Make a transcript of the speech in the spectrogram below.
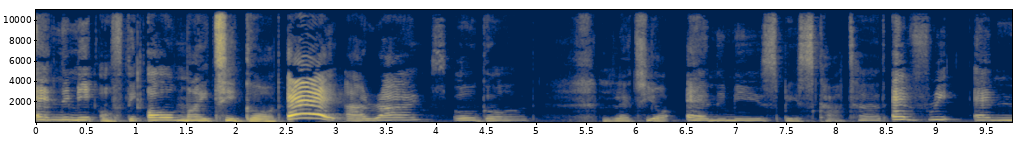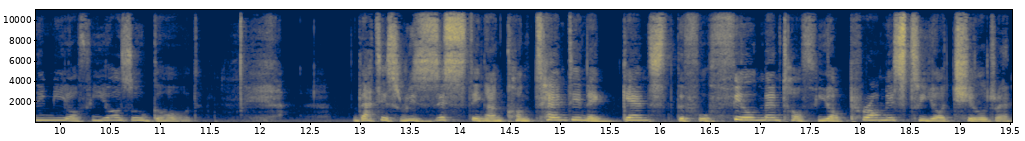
enemy of the Almighty God. Hey, arise, O God. Let your enemies be scattered. Every enemy of yours, O God, that is resisting and contending against the fulfillment of your promise to your children.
